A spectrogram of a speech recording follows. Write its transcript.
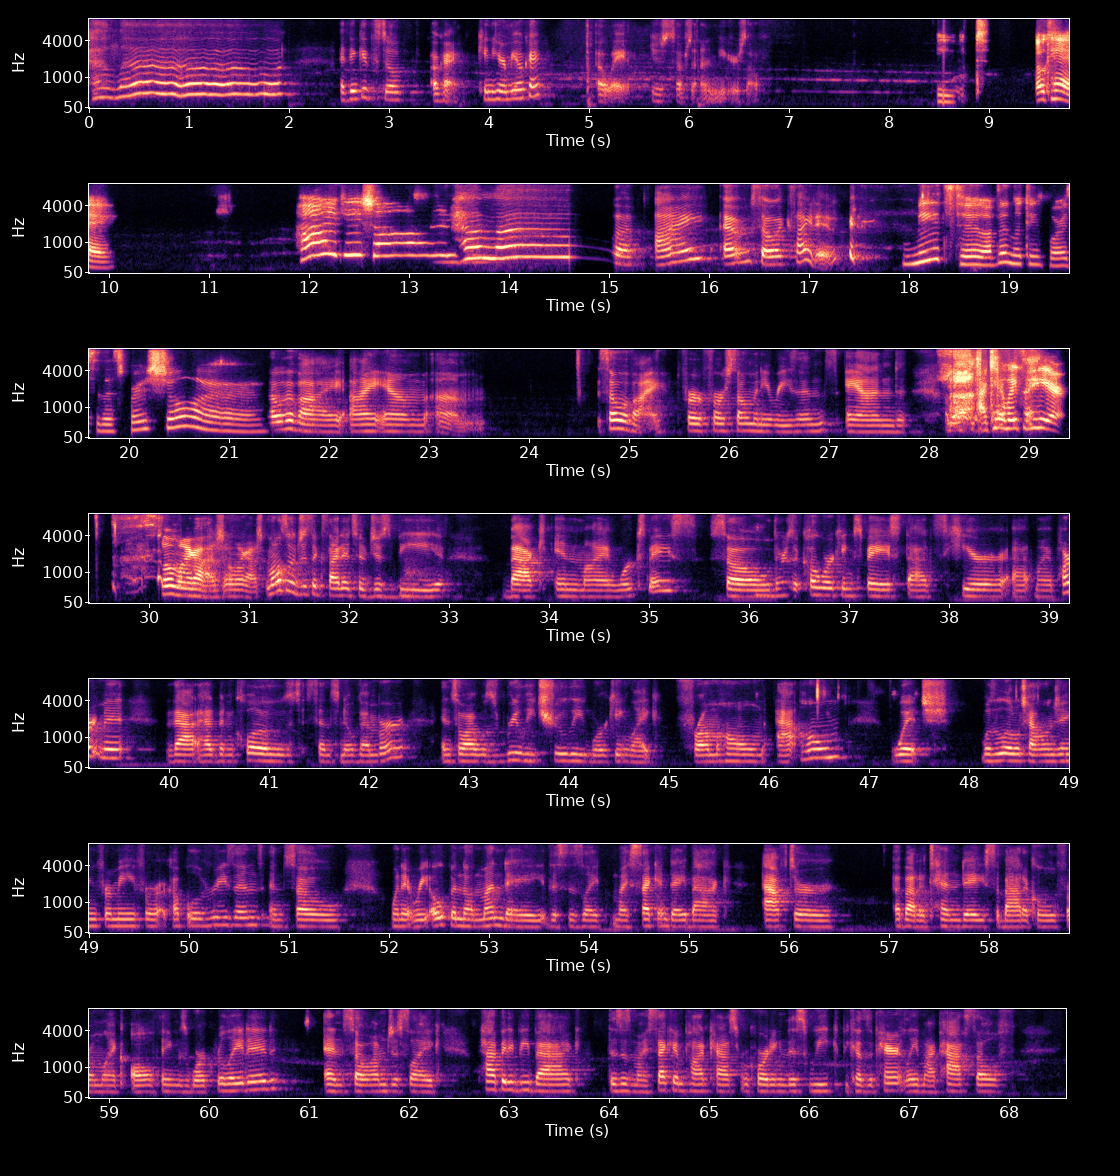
Hello. I think it's still okay. Can you hear me okay? Oh, wait. You just have to unmute yourself. Mute. Okay. Hi, Keyshawn. Hello. I am so excited. Me too. I've been looking forward to this for sure. So have I. I am um so have I for for so many reasons and I can't wait to hear. Oh my gosh. Oh my gosh. I'm also just excited to just be back in my workspace. So mm-hmm. there's a co-working space that's here at my apartment that had been closed since November. And so I was really truly working like from home at home, which was a little challenging for me for a couple of reasons. And so when it reopened on Monday, this is like my second day back after about a 10 day sabbatical from like all things work related. And so I'm just like happy to be back. This is my second podcast recording this week because apparently my past self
